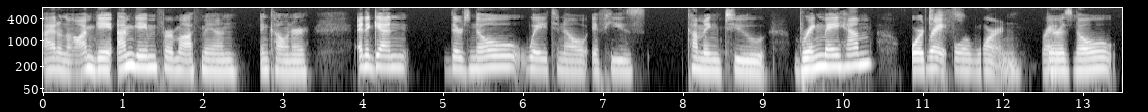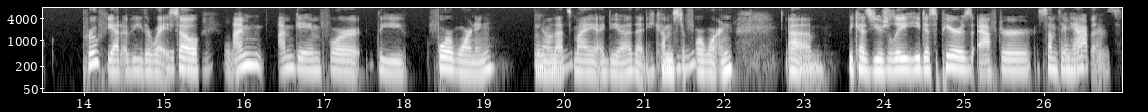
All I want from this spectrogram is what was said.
I don't know. I'm game. I'm game for Mothman encounter. And again, there's no way to know if he's coming to bring mayhem or to right. forewarn. Right. There is no proof yet of either way. So I'm I'm game for the forewarning. You know, mm-hmm. that's my idea that he comes mm-hmm. to forewarn um, because usually he disappears after something happens.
